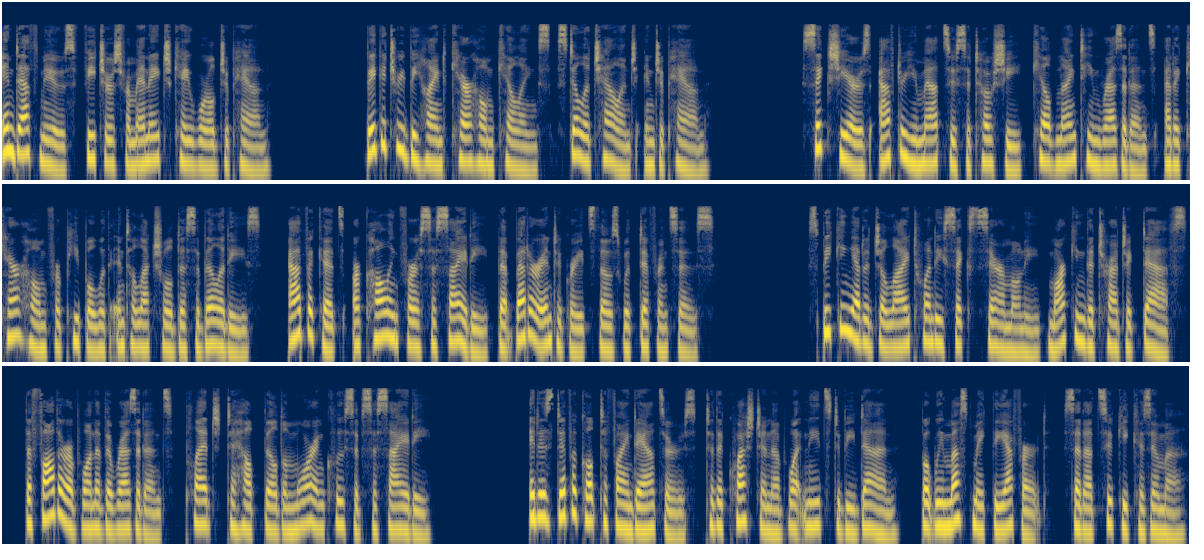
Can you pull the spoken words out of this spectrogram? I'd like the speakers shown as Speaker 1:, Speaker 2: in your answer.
Speaker 1: In Depth News features from NHK World Japan. Bigotry behind care home killings still a challenge in Japan. Six years after Uematsu Satoshi killed 19 residents at a care home for people with intellectual disabilities, advocates are calling for a society that better integrates those with differences. Speaking at a July 26 ceremony marking the tragic deaths, the father of one of the residents pledged to help build a more inclusive society. It is difficult to find answers to the question of what needs to be done, but we must make the effort, said Atsuki Kazuma.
